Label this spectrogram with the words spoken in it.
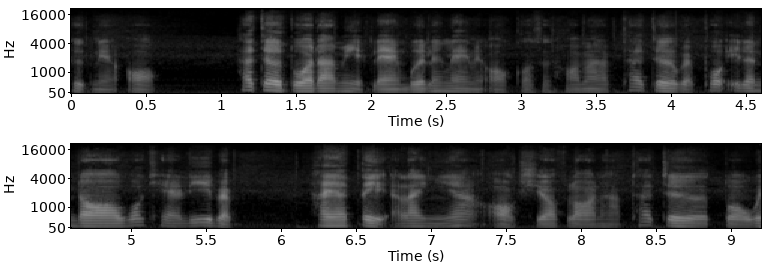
ถึกเนี่ยออก ถ้าเจอตัวดาเมจแรงเบิร์ดแรงๆเนี่ยออกเกาะสะท้อนมาครับ ถ้าเจอแบบพวกเอรันดอร์พวกแครี่แบบไฮยาเตะอะไรเงี้ยออกเชียร์ฟลอนะครับ ถ้าเจอตัวเว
